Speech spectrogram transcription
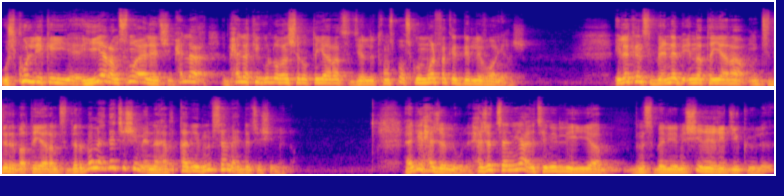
وشكون اللي كي هي راه مصنوعة لهذا الشيء بحال بحال كيقول له غنشريو الطيارات ديال les transports شكون موالفة كدير les voyages. إلا كان سمعنا بأن طيارة متدربة طيارة متدربة ما عندها حتى شي معنى. هذه القضية بنفسها ما عندها حتى شي معنى. هذه الحاجة الأولى. الحاجة الثانية عاوتاني اللي هي بالنسبة لي ماشي غير ريديكول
